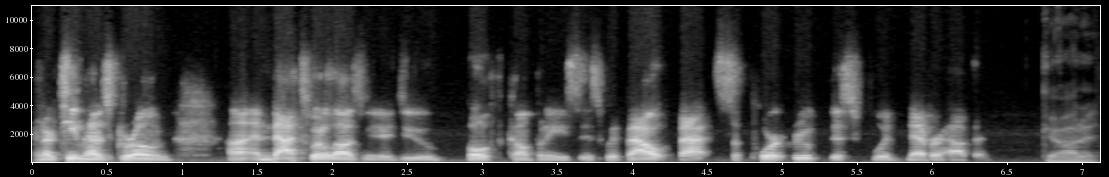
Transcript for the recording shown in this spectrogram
And our team has grown. Uh, and that's what allows me to do both companies is without that support group this would never happen. Got it.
